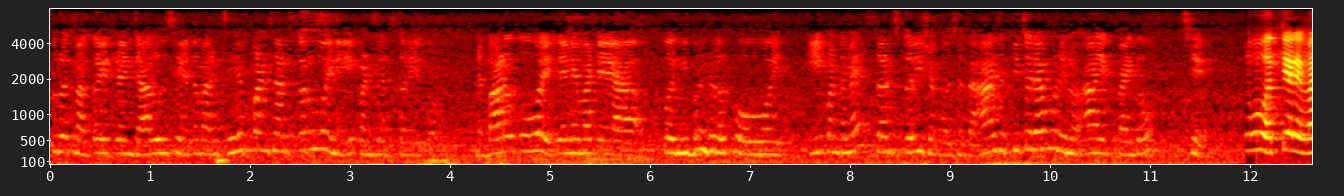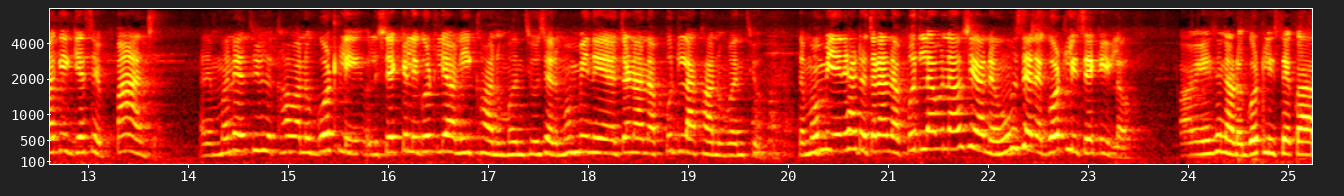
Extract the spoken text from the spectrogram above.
સુરતમાં કઈ ટ્રેન ચાલુ છે, તમારે જે પણ સર્ચ કરવું હોય ને એ પણ સર્ચ કરી શકો. અને બાળકો હોય તેને માટે આ કોઈ નિબંધ લખવો હોય એ પણ તમે સર્ચ કરી શકો છો. તો આ જે ફીચર આવ્યું એનો આ એક ફાયદો છે. તો અત્યારે વાગી ગયા છે પાંચ અને મને થયું છે ખાવાનું ગોટલી ઓલી શેકેલી ગોટલી આવે ને એ ખાવાનું મન થયું છે. અને મમ્મીને ચણાના પુડલા ખાવાનું મન થયું. તો મમ્મી એની હાથે ચણાના પુડલા બનાવશે અને હું છે ને ગોટલી શેકી લઉં. હવે છે ને આપણે ગોટલી શેકા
